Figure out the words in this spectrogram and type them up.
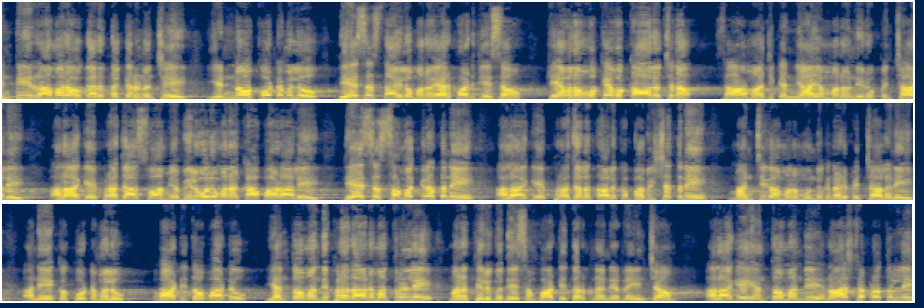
ఎన్టీ రామారావు గారి దగ్గర నుంచి ఎన్నో కూటములు దేశ స్థాయిలో మనం ఏర్పాటు చేశాం. కేవలం ఒకే ఒక్క ఆలోచన సామాజిక న్యాయం మనం నిరూపించాలి. అలాగే ప్రజాస్వామ్య విలువలు మనం కాపాడాలి. దేశ సమగ్రతని అలాగే ప్రజల తాలూకా భవిష్యత్తుని మంచిగా మనం ముందుకు నడిపించాలని అనేక కూటములు వాటితో పాటు ఎంతో మంది ప్రధానమంత్రుల్ని మన తెలుగుదేశం పార్టీ తరఫున నిర్ణయించాం. అలాగే ఎంతో మంది రాష్ట్రపతుల్ని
